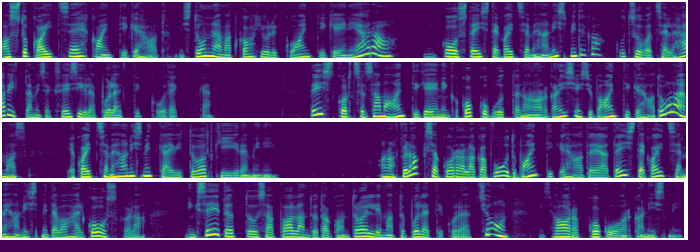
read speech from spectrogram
vastu kaitse ehk antikehad, mis tunnevad kahjuliku antigeeni ära ning koos teiste kaitsemehhanismidega kutsuvad selle hävitamiseks esile põletiku tekke. teistkordselt sama antigeeniga kokkupuutel on organismis juba antikehad olemas ja kaitsemehhanismid käivituvad kiiremini. anafülaksia korral aga puudub antikehade ja teiste kaitsemehhanismide vahel kooskõla ning seetõttu saab vallanduda kontrollimatu põletikureaktsioon, mis haarab kogu organismi.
